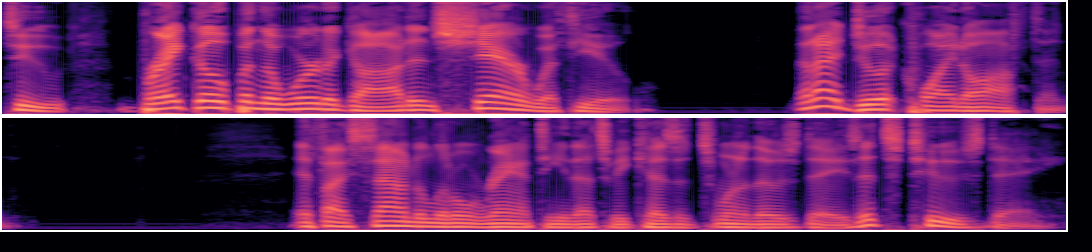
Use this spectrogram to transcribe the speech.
to break open the Word of God and share with you. And I do it quite often. If I sound a little ranty, that's because it's one of those days. It's Tuesday.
